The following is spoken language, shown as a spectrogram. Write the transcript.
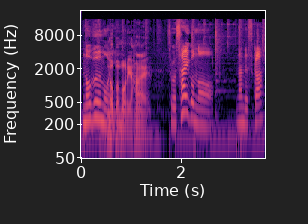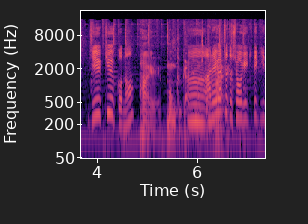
信信盛盛はい。すごい最後の何ですか？19個の？はい文句がありました、うん、あれがはい。ちょっと衝撃的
